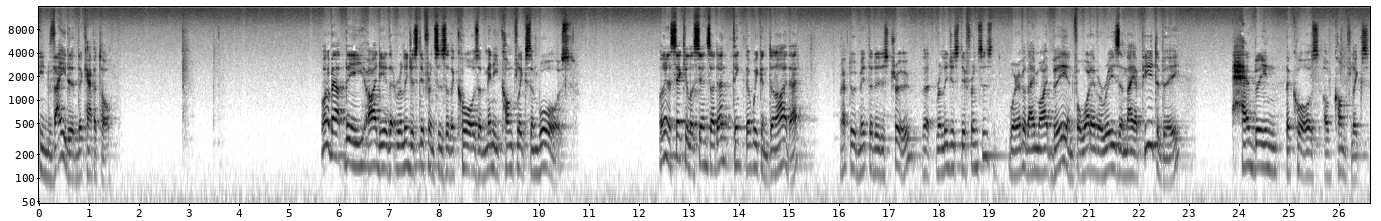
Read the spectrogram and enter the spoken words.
invaded the Capitol. What about the idea that religious differences are the cause of many conflicts and wars? Well, in a secular sense, I don't think that we can deny that. We have to admit that it is true that religious differences, wherever they might be and for whatever reason they appear to be, have been the cause of conflicts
